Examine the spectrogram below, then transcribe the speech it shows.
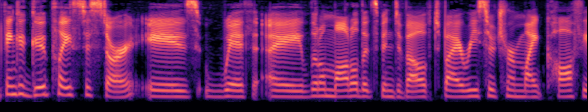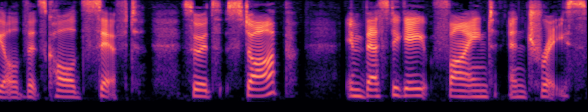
think a good place to start is with a little model that's been developed by researcher Mike Caulfield that's called SIFT. So it's stop, investigate, find, and trace.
